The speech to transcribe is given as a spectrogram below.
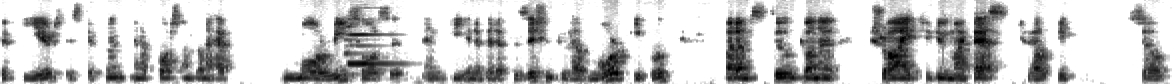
50 years is different and of course I'm to have more resources and be in a better position to help more people but I'm still to try to do my best to help people so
